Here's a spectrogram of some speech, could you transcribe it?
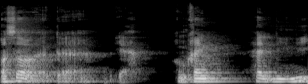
og så at der, ja, omkring halv ni, ni,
